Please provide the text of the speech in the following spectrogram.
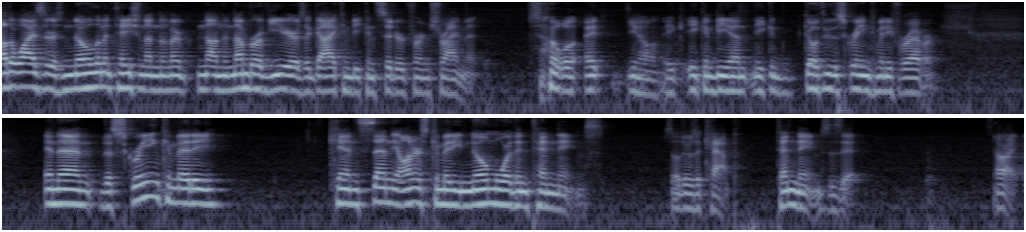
otherwise, there's no limitation on the, on the number of years a guy can be considered for enshrinement. So it, you know, it, he can be in, he can go through the screening committee forever. And then the screening committee can send the honors committee no more than 10 names. So there's a cap. 10 names is it. All right.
